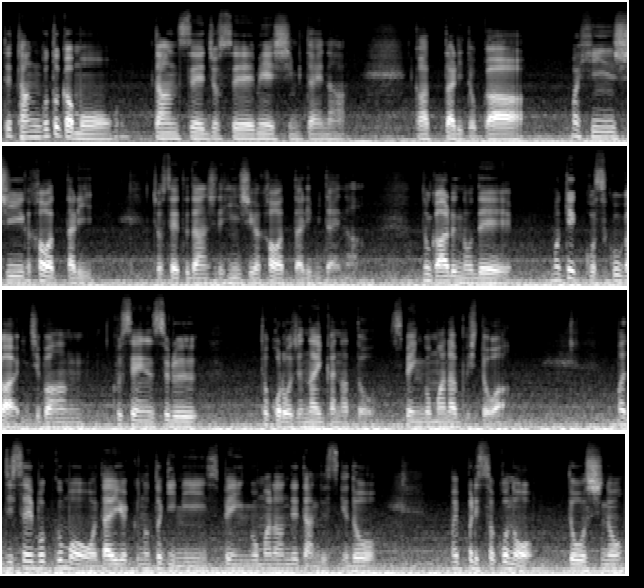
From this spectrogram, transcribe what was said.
で単語とかも男性女性名詞みたいながあったりとか、まあ、品詞が変わったり女性と男子で品詞が変わったりみたいなのがあるので、まあ、結構そこが一番苦戦するところじゃないかなとスペイン語を学ぶ人は。まあ、実際僕も大学の時にスペイン語を学んでたんですけど、まあ、やっぱりそこの動詞の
